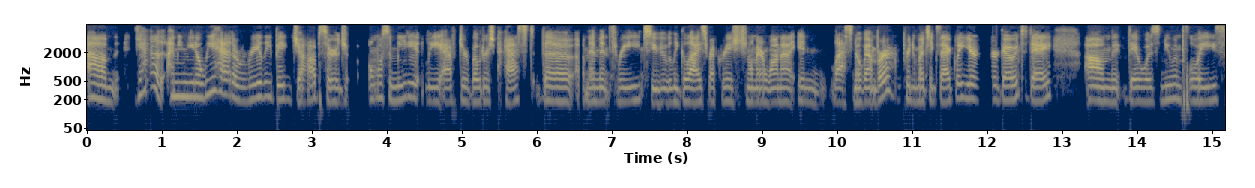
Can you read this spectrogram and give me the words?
Um, yeah, I mean, you know, we had a really big job surge almost immediately after voters passed the Amendment 3 to legalize recreational marijuana in last November, pretty much exactly a year ago today, um, there was new employees.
